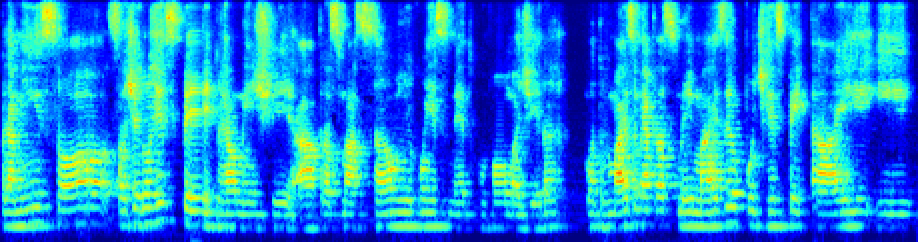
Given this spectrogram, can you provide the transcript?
para mim, só, só gerou respeito, realmente, a aproximação e o conhecimento com pombageira quanto mais eu me aproximei, mais eu pude respeitar e, e,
